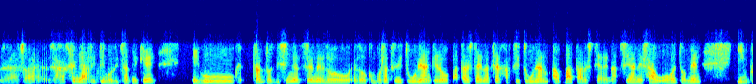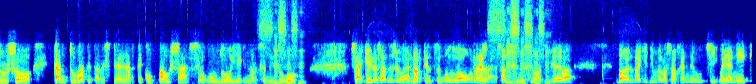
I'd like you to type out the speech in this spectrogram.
oza, oza, jende harritu ingo litzateke, eguk kantuak diseinatzen edo edo konposatzen ditugunean, gero bat abestearen atzean jartzen ditugunean, bat abestearen atzean, ez hau hobeto hemen, incluso kantu bat eta bestearen arteko pausa, segundu horiek nortzen ditugu. Osa, gero esaten zu, nork entzungo du hau horrela, esaten duzu batzuk, ere, ba, ba, ez dakit, igual oso jende gutxik, baina nik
